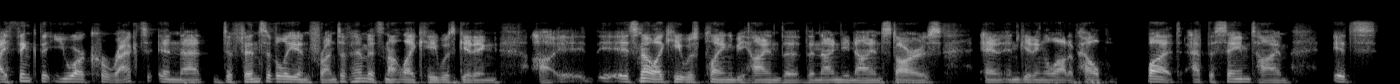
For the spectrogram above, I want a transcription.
I think that you are correct in that defensively in front of him, it's not like he was getting, uh, it, it's not like he was playing behind the, the 99 stars and, and getting a lot of help. But at the same time, it's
